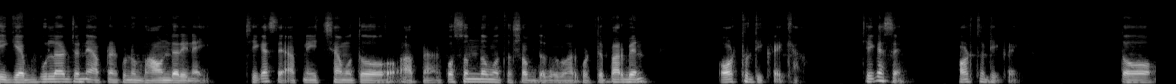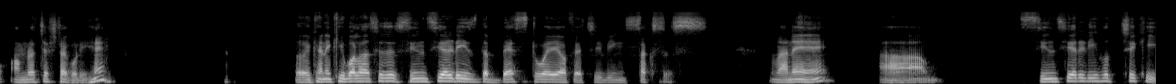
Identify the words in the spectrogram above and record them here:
এই গ্যাপগুলার জন্য আপনার কোনো বাউন্ডারি নাই। ঠিক আছে? আপনি ইচ্ছা মতো আপনার পছন্দ মতো শব্দ ব্যবহার করতে পারবেন। অর্থ ঠিক রেখা, ঠিক আছে? অর্থ ঠিক রেখা। তো আমরা চেষ্টা করি হ্যাঁ? তো এখানে কি বলা আছে যে sincerity is the best way of achieving success মানে সিনসিয়ারিটি হচ্ছে কি?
